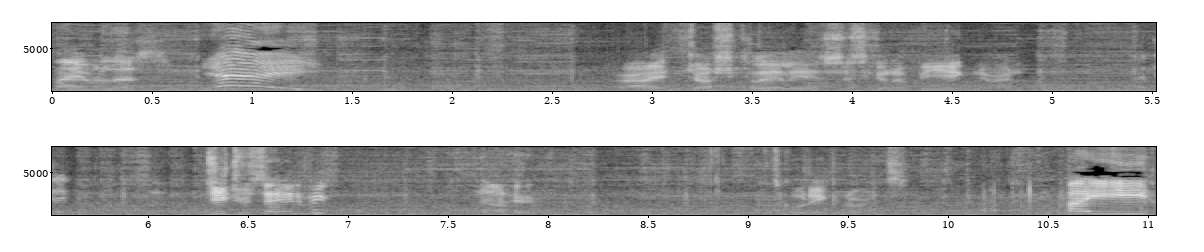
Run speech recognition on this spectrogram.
Fabulous. Yay! All right, Josh clearly is just going to be ignorant. I didn't. Did you say anything? No. It's called ignorance. Bye.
